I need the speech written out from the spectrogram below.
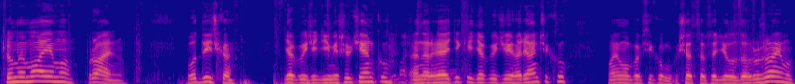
Що ми маємо? Правильно. Водичка, дякуючи Дімі Шевченку, енергетики, дякуючи Гарянчику. Маємо пепсиковку. Зараз це все діло загружаємо.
